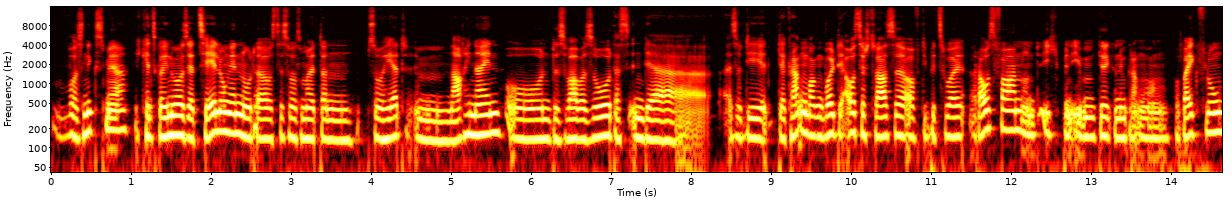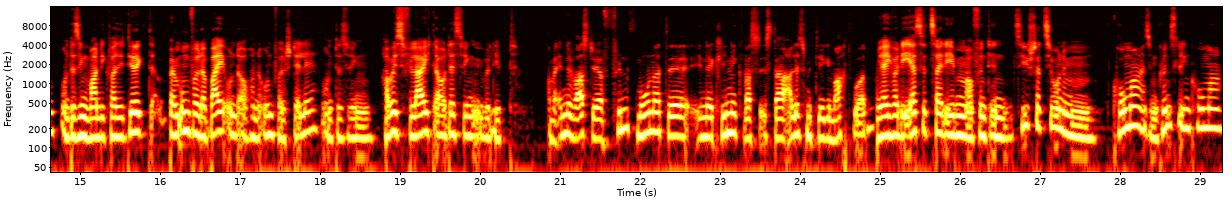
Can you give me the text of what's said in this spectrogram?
weiß nichts mehr. Ich kenne es gleich nur aus Erzählungen oder aus das, was man halt dann so hört im Nachhinein. Und es war aber so, dass in der, also die, der Krankenwagen wollte aus der Straße auf die die B2 rausfahren und ich bin eben direkt an dem Krankenwagen vorbeigeflogen und deswegen waren die quasi direkt beim Unfall dabei und auch an der Unfallstelle und deswegen habe ich es vielleicht auch deswegen überlebt. Am Ende warst du ja fünf Monate in der Klinik. Was ist da alles mit dir gemacht worden? Ja, ich war die erste Zeit eben auf Intensivstation im Koma, also im künstlichen Koma.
